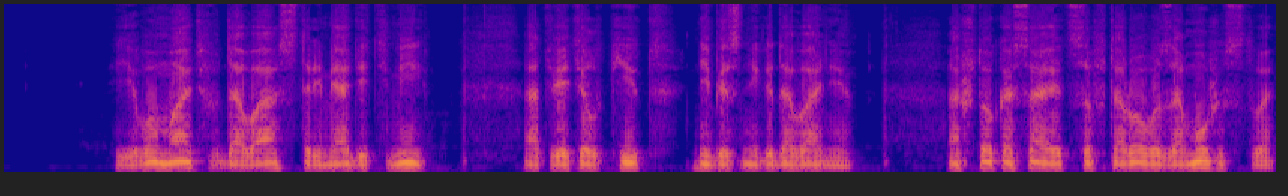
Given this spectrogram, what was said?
— Его мать вдова с тремя детьми, — ответил Кит не без негодования. А что касается второго замужества,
